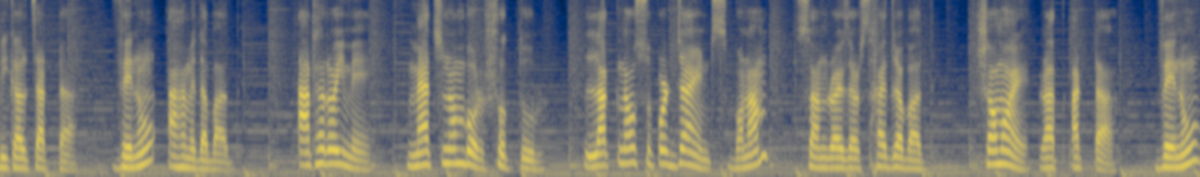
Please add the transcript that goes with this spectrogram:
বিকাল চারটা, ভেনু, আহমেদাবাদ। আঠারোই মে, ম্যাচ নম্বর সত্তর লখনৌ সুপার জায়ান্টস, বনাম, সানরাইজার্স, হায়দ্রাবাদ। সময় রাত আটটা ভেনু,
